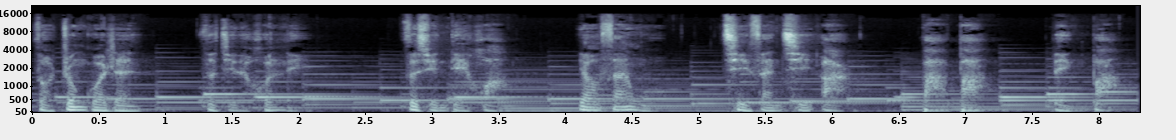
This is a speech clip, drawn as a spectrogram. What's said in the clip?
做中国人自己的婚礼。咨询电话：幺三五七三七二八八零八。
